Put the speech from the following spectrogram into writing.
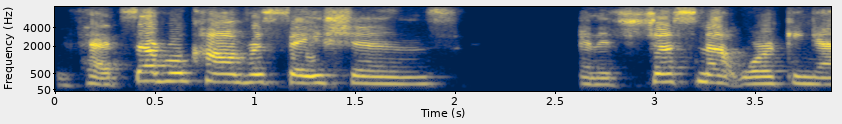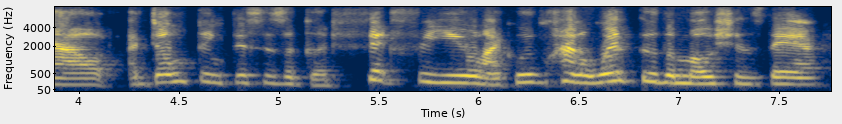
we've had several conversations and it's just not working out. I don't think this is a good fit for you. Like we kind of went through the motions there.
